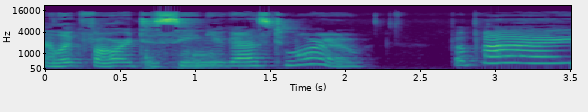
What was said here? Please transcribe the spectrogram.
I look forward to seeing you guys tomorrow. Bye-bye.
